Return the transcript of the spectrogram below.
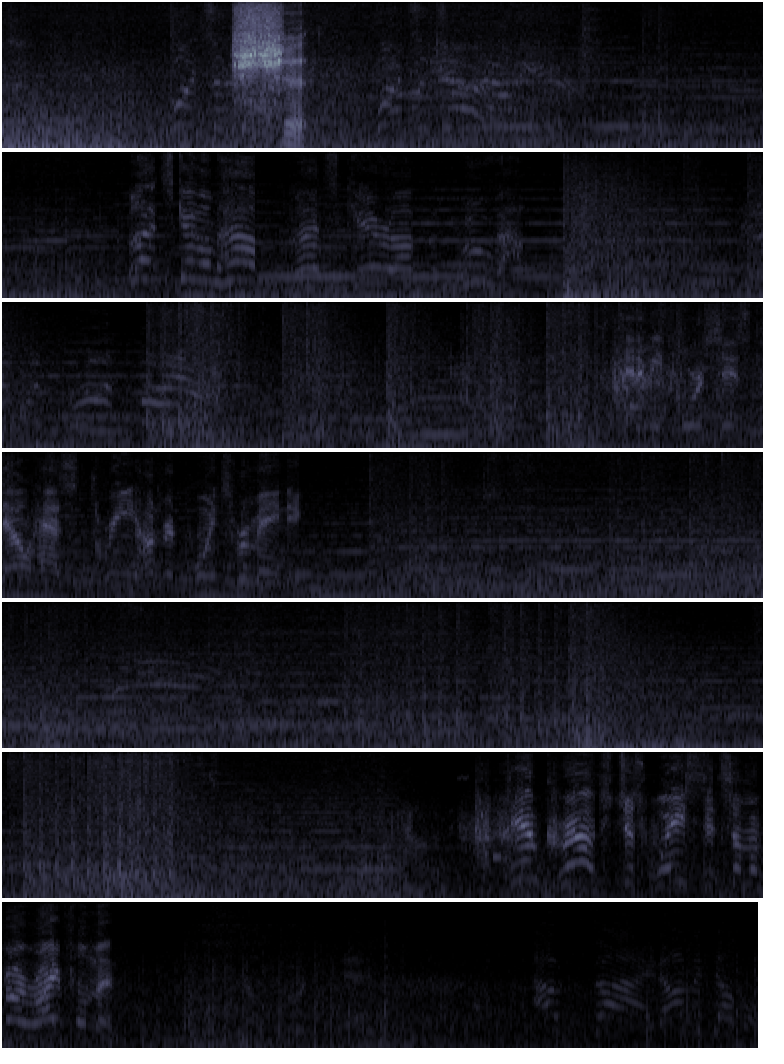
Some of our riflemen. Outside, on the double.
